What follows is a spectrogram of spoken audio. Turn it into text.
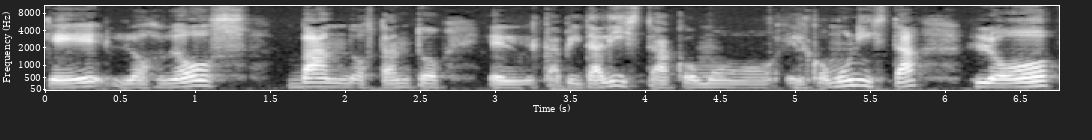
que los dos bandos, tanto el capitalista como el comunista, lo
